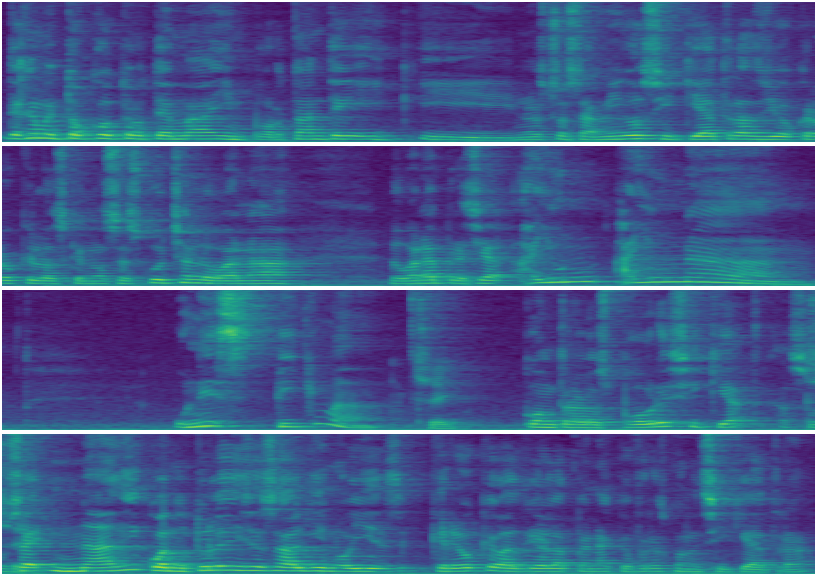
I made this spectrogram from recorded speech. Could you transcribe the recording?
déjame toco otro tema importante y, y, nuestros amigos psiquiatras, yo creo que los que nos escuchan lo van a, lo van a apreciar. Hay un, hay una, un estigma Sí. contra los pobres psiquiatras. O Sí. sea, nadie, cuando tú le dices a alguien, oye, creo que valdría la pena que fueras con el psiquiatra,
